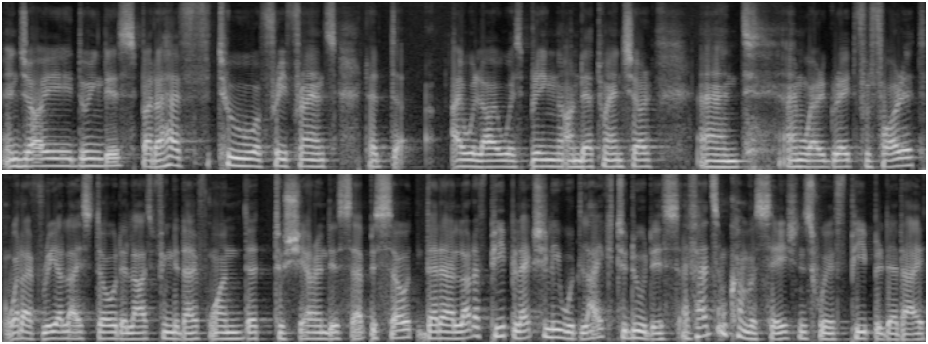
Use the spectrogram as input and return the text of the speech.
enjoy doing this, but I have two or three friends that I will always bring on that venture, and I'm very grateful for it. What I've realized, though, the last thing that I've wanted to share in this episode, that a lot of people actually would like to do this. I've had some conversations with people that I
